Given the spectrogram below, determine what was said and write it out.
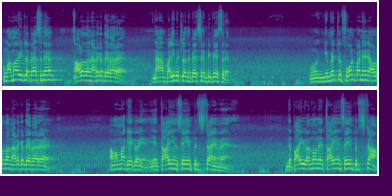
உங்கள் அம்மா வீட்டில் பேசுனேன். அவ்வளோதான் நடக்கிறதே வேறு. நான் பலிபெட்டிலேருந்து பேசுகிறேன் இப்படி பேசுகிறேன் இங்கே மேட்டில் ஃபோன் பண்ணி அவ்வளோதான் நடக்கிறதே வேறு. அவங்க அம்மா கேட்கும் என் தாயும் செய்யும் பிரிச்சுட்டான் இவன். இந்த பாய் வந்தோடனே தாயும் செய்யும் பிரிச்சுட்டான்.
